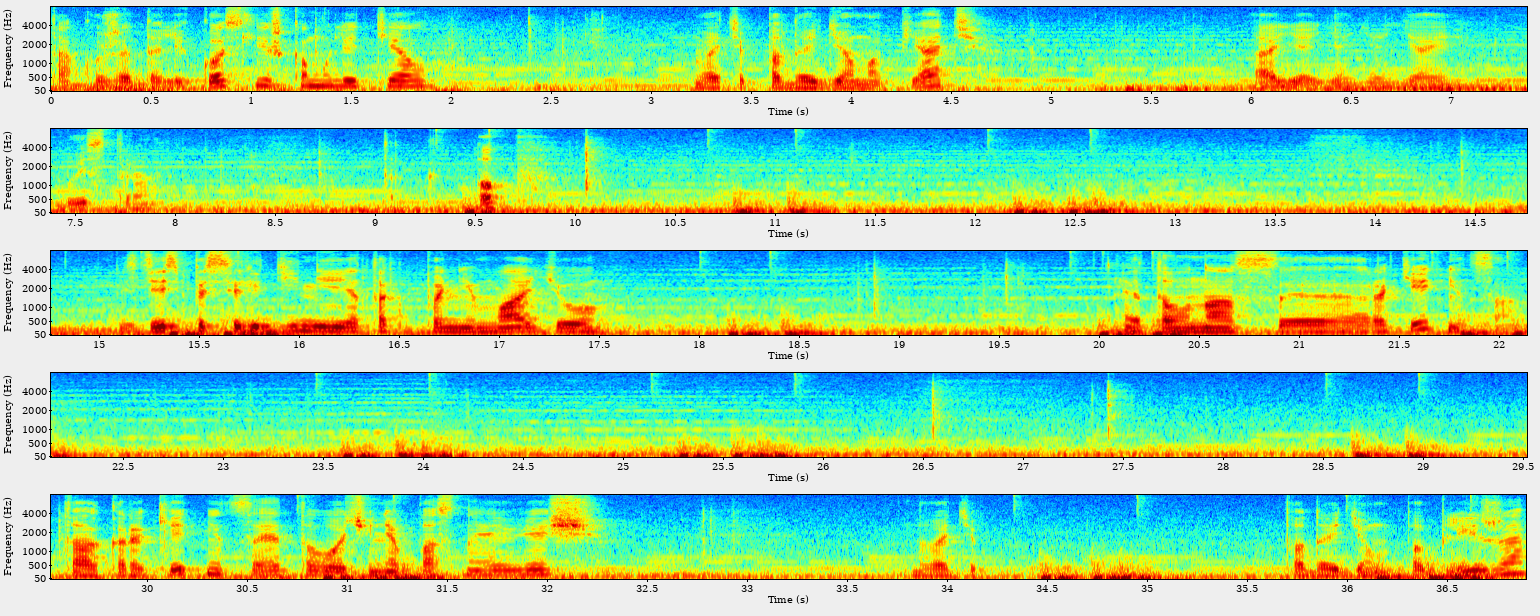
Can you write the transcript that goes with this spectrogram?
Так, уже далеко слишком улетел. Давайте подойдем опять. Ай-яй-яй-яй-яй. Быстро. Так, оп. Здесь посередине, я так понимаю, это у нас э, ракетница. Так, ракетница это очень опасная вещь. Давайте подойдем поближе.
